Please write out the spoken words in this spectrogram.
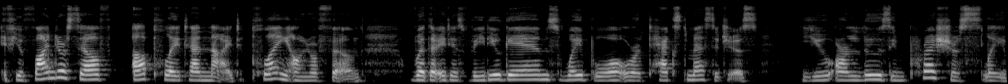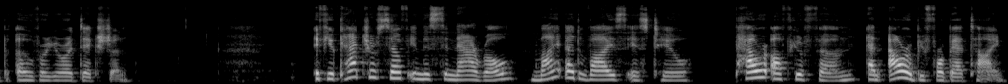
If you find yourself up late at night playing on your phone, whether it is video games, Weibo, or text messages, you are losing precious sleep over your addiction. If you catch yourself in this scenario, my advice is to power off your phone an hour before bedtime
